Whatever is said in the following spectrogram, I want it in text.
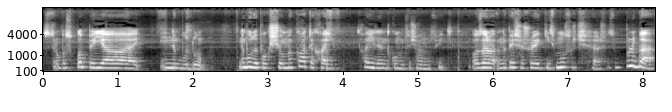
З тробоскопи я не буду. Не буду поки що вмикати, хай. Хай йде на такому звичайному світі. О, зараз напише, що якийсь мусор чи ще щось. Полюбе.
